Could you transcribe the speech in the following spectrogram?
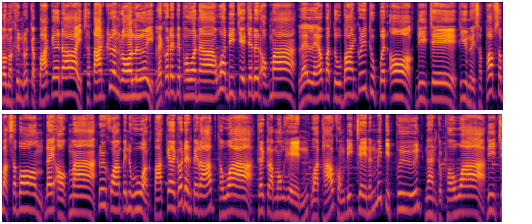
ก็มาขึ้นรถกับปาร์เกอร์ได้สตาร์ทเครื่องรอเลย และก็ได้แต่ภาวนาว่าดีเจจะเดินออกมา และแล้วประตูบ้านก็ได้ถูกเปิดออกดีเจที่อยู่ในสภาพสะบักสะบอมได้ออกมา ด้วยความเป็นห่วงปาร์เกอร์ก็เดินไปรับทว่าเธอกลับมองเห็นว่าเท้าของดีเจนั้นไม่ติดพื้น นั่นก็เพราะว่าดีเจ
